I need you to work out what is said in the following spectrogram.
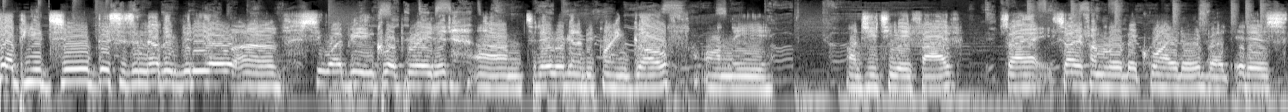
up YouTube? This is another video of CYB Incorporated. Um, today we're going to be playing golf on the on GTA 5. So I, sorry if I'm a little bit quieter, but it is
